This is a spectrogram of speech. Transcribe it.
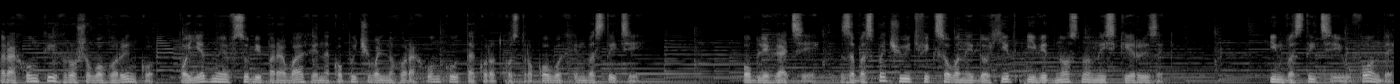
Рахунки грошового ринку поєднує в собі переваги накопичувального рахунку та короткострокових інвестицій. Облігації забезпечують фіксований дохід і відносно низький ризик. Інвестиції у фонди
